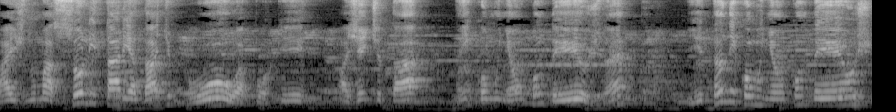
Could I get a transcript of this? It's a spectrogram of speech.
mas numa solitariedade boa, porque a gente está em comunhão com Deus, né? E estando em comunhão com Deus,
